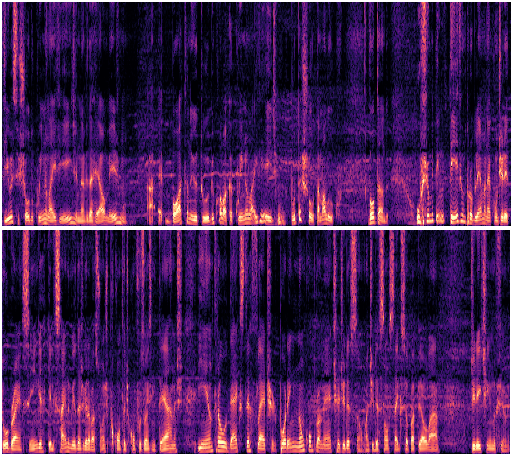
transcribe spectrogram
viu esse show do Queen no Live Aid na vida real mesmo, é, bota no YouTube e coloca Queen no Live Aid. Puta show, tá maluco. Voltando. O filme tem, teve um problema né, com o diretor Brian Singer, que ele sai no meio das gravações por conta de confusões internas, e entra o Dexter Fletcher, porém não compromete a direção. A direção segue seu papel lá direitinho no filme.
